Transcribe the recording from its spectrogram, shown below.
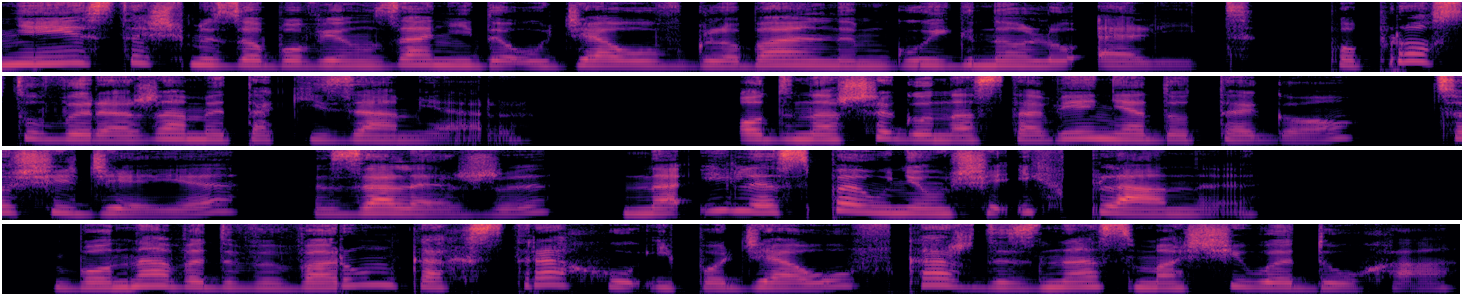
Nie jesteśmy zobowiązani do udziału w globalnym guignolu elit, po prostu wyrażamy taki zamiar. Od naszego nastawienia do tego, co się dzieje, zależy, na ile spełnią się ich plany. Bo nawet w warunkach strachu i podziałów każdy z nas ma siłę ducha,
